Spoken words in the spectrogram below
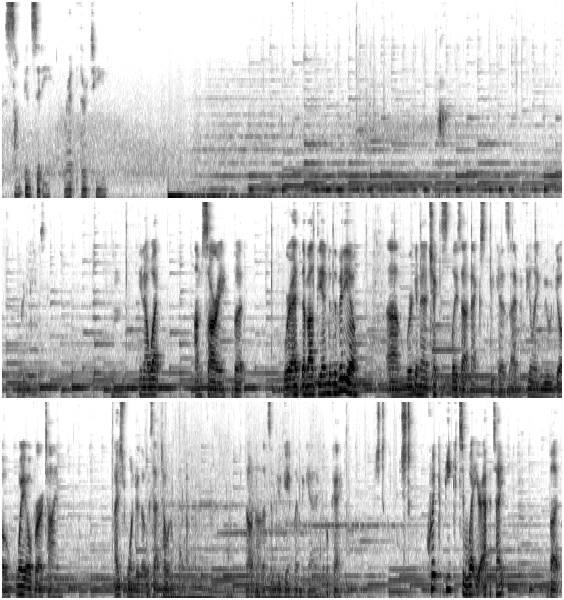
The Sunken City, Red 13. Pretty music. Hmm. You know what? I'm sorry, but we're at about the end of the video. Um, we're gonna check this place out next because I have a feeling we would go way over our time. I just wonder though, is that totem? No, no, that's a new gameplay mechanic. Okay. Just, just a quick peek to whet your appetite. But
